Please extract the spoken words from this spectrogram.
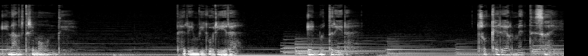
in altri mondi per invigorire e nutrire ciò che realmente sei.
